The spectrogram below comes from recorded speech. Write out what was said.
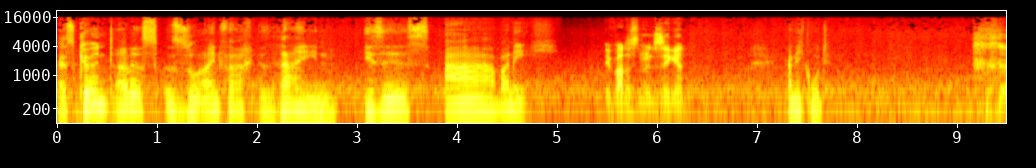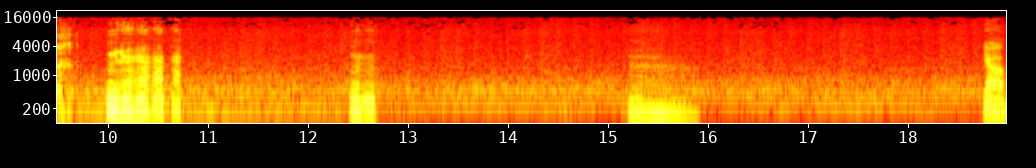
Es könnte alles so einfach sein. Ist es aber nicht. Wie war das mit dem Singen? Kann ich gut. ja,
